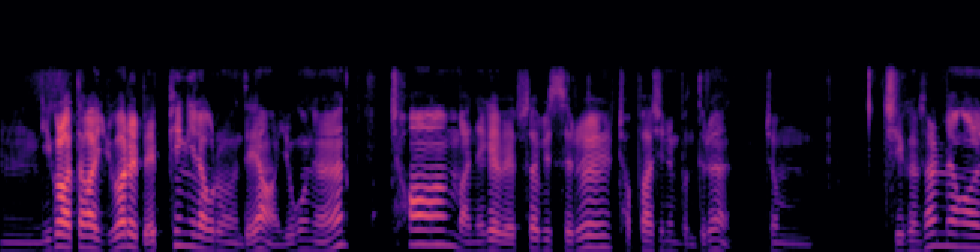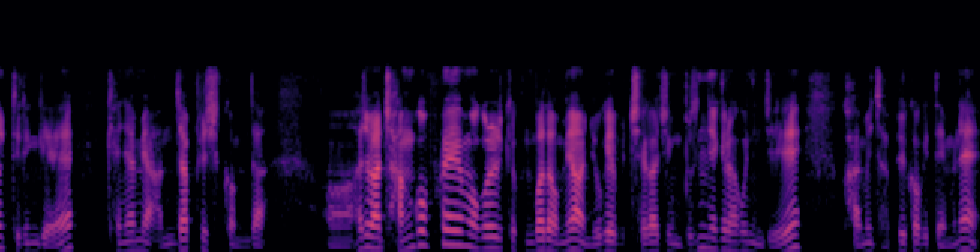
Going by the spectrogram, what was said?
음, 이걸 갖다가 URL 매핑이라고 그러는데요. 요거는 처음 만약에 웹 서비스를 접하시는 분들은 좀 지금 설명을 드린 게 개념이 안 잡히실 겁니다. 어, 하지만 장고 프레임워크를 이렇게 공부하다 보면 이게 제가 지금 무슨 얘기를 하고 있는지 감이 잡힐 거기 때문에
